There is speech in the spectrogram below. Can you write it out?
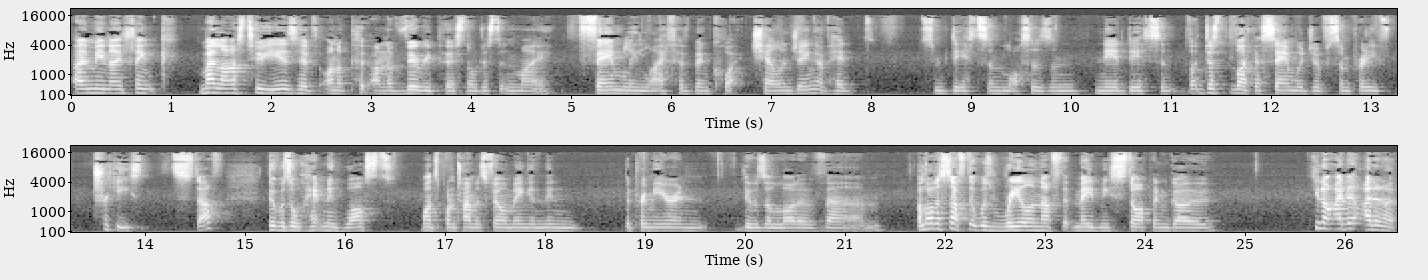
I mean, I think my last two years have, on a on a very personal, just in my family life, have been quite challenging. I've had some deaths and losses and near deaths and just like a sandwich of some pretty tricky stuff that was all happening whilst Once Upon a Time was filming and then the premiere and there was a lot of um, a lot of stuff that was real enough that made me stop and go you know I don't, I don't know.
